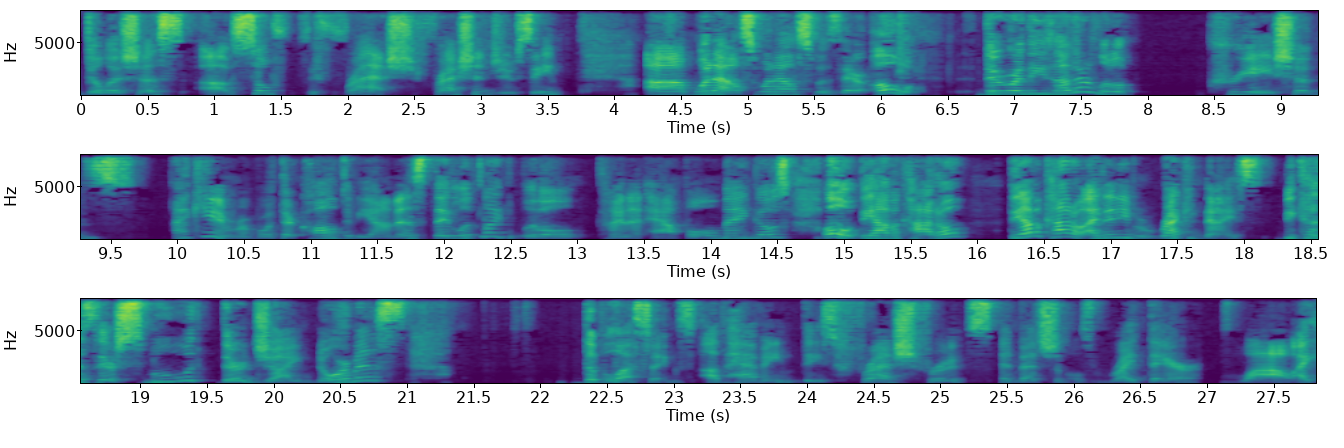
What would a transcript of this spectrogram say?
delicious, uh, so fresh, fresh and juicy. Um, what else? What else was there? Oh, there were these other little creations I can't remember what they're called to be honest. They look like little kind of apple mangoes. Oh, the avocado. The avocado I didn't even recognize because they're smooth, they're ginormous. The blessings of having these fresh fruits and vegetables right there. Wow. I,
